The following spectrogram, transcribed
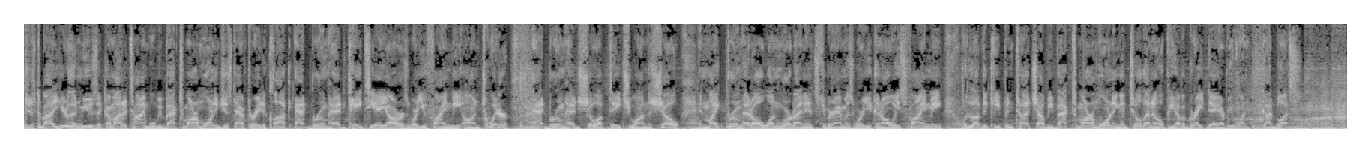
Just about here than music. I'm out of time. We'll be back tomorrow morning just after 8 o'clock at Broomhead. KTAR is where you find me on Twitter. At Broomhead Show updates you on the show. And Mike Broomhead, all one word on Instagram, is where you can always find me. Would love to keep in touch. I'll be back tomorrow morning. Until then, I hope you have a great day, everyone. God bless.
